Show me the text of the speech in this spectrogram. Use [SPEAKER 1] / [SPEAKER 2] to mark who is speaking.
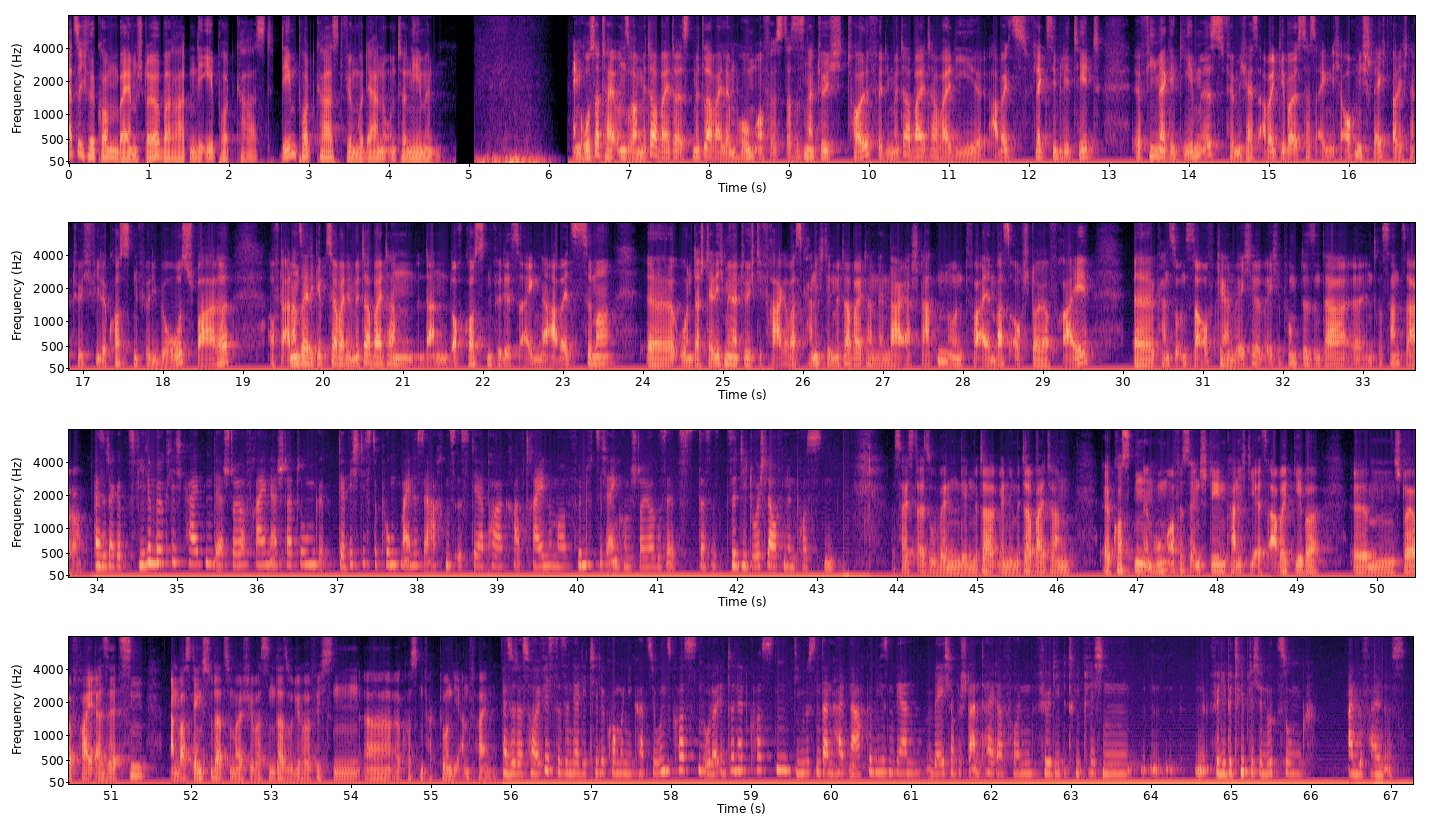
[SPEAKER 1] Herzlich willkommen beim Steuerberaten.de Podcast, dem Podcast für moderne Unternehmen. Ein großer Teil unserer Mitarbeiter ist mittlerweile im Homeoffice. Das ist natürlich toll für die Mitarbeiter, weil die Arbeitsflexibilität äh, viel mehr gegeben ist. Für mich als Arbeitgeber ist das eigentlich auch nicht schlecht, weil ich natürlich viele Kosten für die Büros spare. Auf der anderen Seite gibt es ja bei den Mitarbeitern dann doch Kosten für das eigene Arbeitszimmer. Äh, und da stelle ich mir natürlich die Frage, was kann ich den Mitarbeitern denn da erstatten und vor allem was auch steuerfrei? Äh, kannst du uns da aufklären? Welche, welche Punkte sind da äh, interessant, Sarah?
[SPEAKER 2] Also da gibt es viele Möglichkeiten der steuerfreien Erstattung. Der wichtigste Punkt meines Erachtens ist der Paragraph 3 Nummer 50 Einkommensteuergesetz. Das ist, sind die durchlaufenden Posten.
[SPEAKER 1] Das heißt also, wenn den, Mitar wenn den Mitarbeitern äh, Kosten im Homeoffice entstehen, kann ich die als Arbeitgeber ähm, steuerfrei ersetzen. An was denkst du da zum Beispiel? Was sind da so die häufigsten äh, Kostenfaktoren, die anfallen?
[SPEAKER 2] Also das häufigste sind ja die Telekommunikationskosten oder Internetkosten. Die müssen dann halt nachgewiesen werden, welcher Bestandteil davon für die, betrieblichen, für die betriebliche Nutzung angefallen ist.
